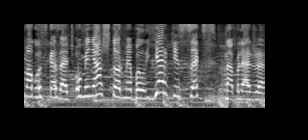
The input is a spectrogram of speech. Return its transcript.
Могу сказать? У меня в шторме был яркий секс на пляже.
